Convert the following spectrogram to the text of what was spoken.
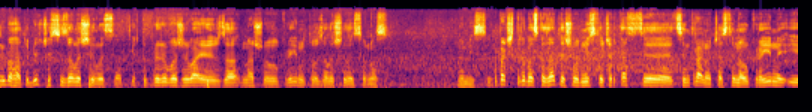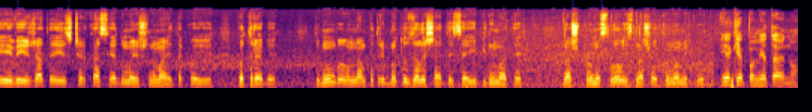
Небагато. Більшості залишилося. Ті, хто переважає за нашу Україну, то залишилися у нас на місці. По-перше, треба сказати, що місто Черкас це центральна частина України, і виїжджати із Черкас, я думаю, що немає такої потреби. Тому нам потрібно тут залишатися і піднімати нашу промисловість, нашу економіку. Як я пам'ятаю, ну,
